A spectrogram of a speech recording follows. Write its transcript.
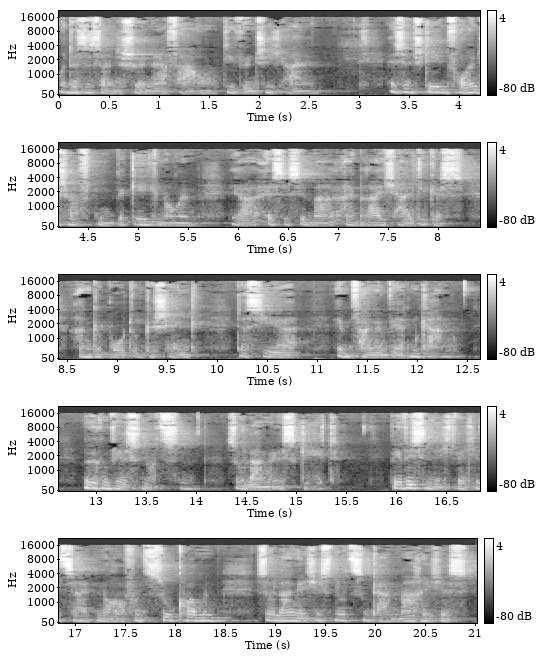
Und das ist eine schöne Erfahrung, die wünsche ich allen. Es entstehen Freundschaften, Begegnungen. Ja, es ist immer ein reichhaltiges Angebot und Geschenk, das hier empfangen werden kann. Mögen wir es nutzen, solange es geht. Wir wissen nicht, welche Zeiten noch auf uns zukommen. Solange ich es nutzen kann, mache ich es.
